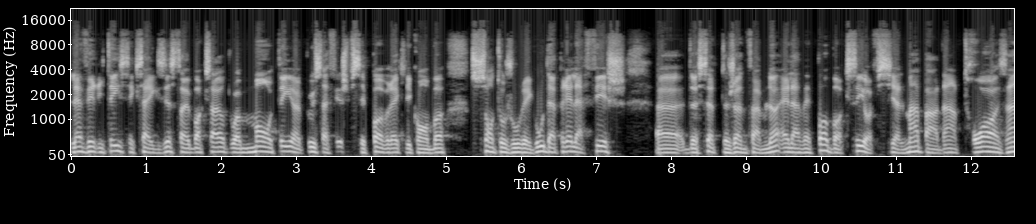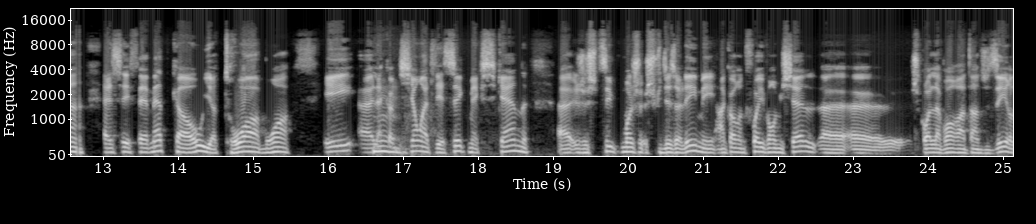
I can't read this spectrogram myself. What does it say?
La vérité, c'est que ça existe. Un boxeur doit monter un peu sa fiche, puis c'est pas vrai que les combats sont toujours égaux. D'après la fiche euh, de cette jeune femme-là. Elle n'avait pas boxé officiellement pendant trois ans. Elle s'est fait mettre KO il y a trois mois. Et euh, la hmm. commission athlétique mexicaine, euh, je, moi je, suis désolé, mais encore une fois, Yvon Michel, je crois l'avoir entendu dire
